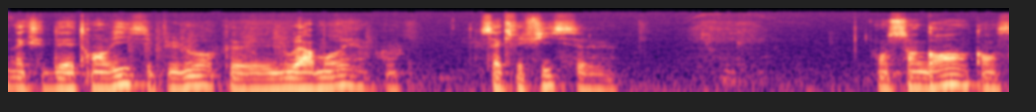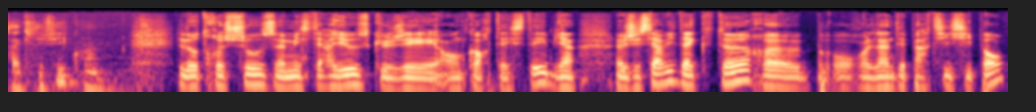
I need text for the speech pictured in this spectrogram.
D'accepter d'être en vie, c'est plus lourd que vouloir mourir, sacrifice. Euh, on se sent grand quand on sacrifie. Quoi. L'autre chose mystérieuse que j'ai encore testée, eh bien, j'ai servi d'acteur euh, pour l'un des participants.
